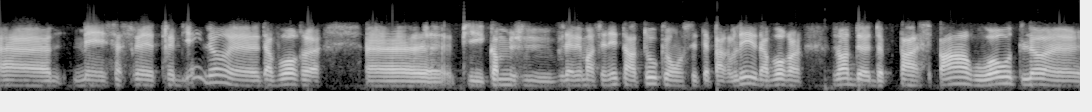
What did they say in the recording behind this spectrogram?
Euh, mais ça serait très bien là euh, d'avoir euh, puis comme je, vous avez mentionné tantôt qu'on s'était parlé d'avoir un genre de, passeport ou autre là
